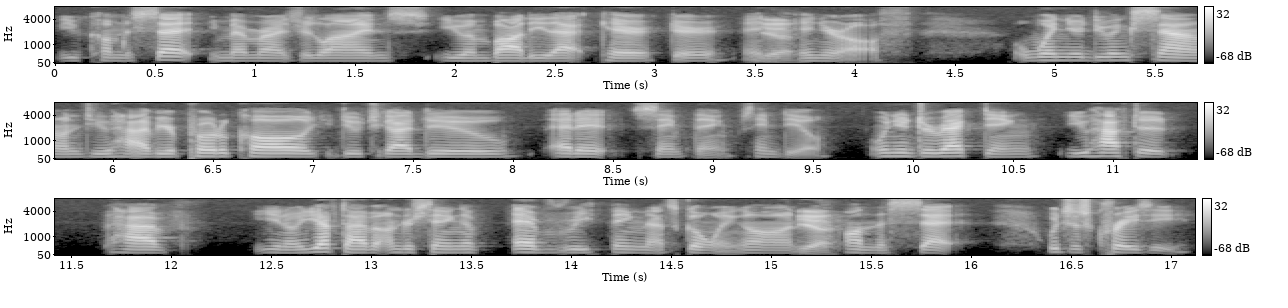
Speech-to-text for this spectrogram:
you come to set you memorize your lines you embody that character and, yeah. and you're off. When you're doing sound you have your protocol you do what you got to do edit same thing same deal. When you're directing you have to have you know you have to have an understanding of everything that's going on yeah. on the set which is crazy.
